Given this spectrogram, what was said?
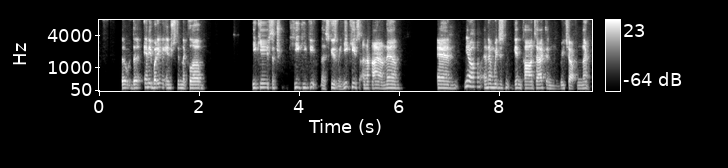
the, the anybody interested in the club. He keeps a, he, he excuse me he keeps an eye on them, and you know, and then we just get in contact and reach out from there.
